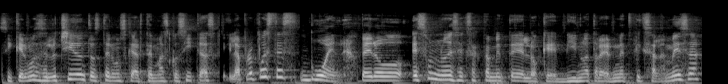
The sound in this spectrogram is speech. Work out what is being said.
si queremos hacerlo chido, entonces tenemos que darte más cositas y la propuesta es buena, pero eso no es exactamente lo que vino a traer Netflix a la mesa.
